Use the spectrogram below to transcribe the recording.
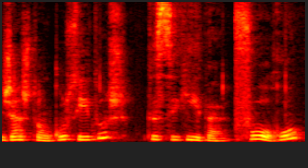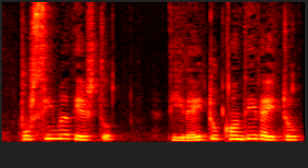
Já estão cozidos. De seguida, forro por cima deste, direito com direito.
